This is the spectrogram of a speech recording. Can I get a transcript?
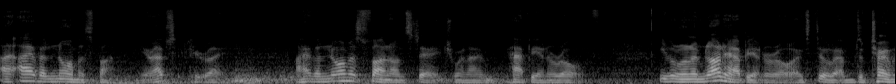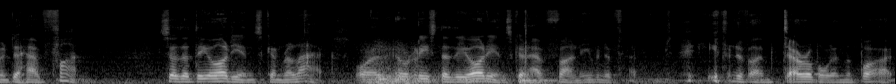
I, I have enormous fun. You're absolutely right. I have enormous fun on stage when I'm happy in a role. Even when I'm not happy in a role, I still am determined to have fun, so that the audience can relax, or, or at least that the audience can have fun, even if even if I'm terrible in the part.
